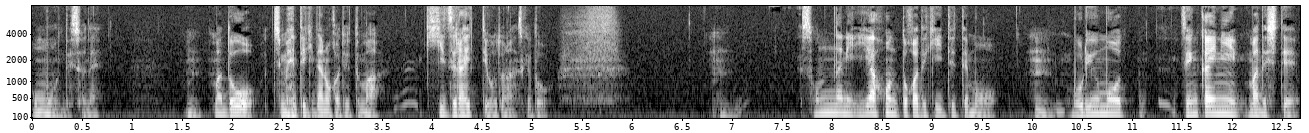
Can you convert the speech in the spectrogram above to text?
思うんですよね。うん。まあ、どう致命的なのかというとまあ聞きづらいっていうことなんですけど、うん、そんなにイヤホンとかで聞いてても、うん、ボリュームを全開にまでして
